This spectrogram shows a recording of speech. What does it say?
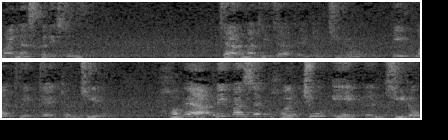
માઇનસ કરીશું. ચારમાંથી ચાર જાય તો જીરો એકમાંથી એક જાય તો જીરો હવે આપણી પાસે હજુ એક જીરો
